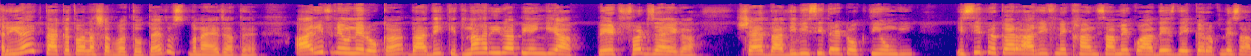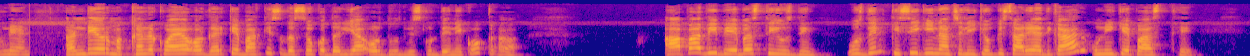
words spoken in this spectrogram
हरीरा एक ताकत वाला शरबत होता है तो बनाया जाता है। आरिफ ने उन्हें रोका, दादी, कितना हरीरा पियेंगी आप? पेट फट जाएगा। शायद दादी भी इसी तरह टोकती होंगी। इसी प्रकार आरिफ ने खानसामे को आदेश देकर अपने सामने अंडे और मक्खन रखवाया और घर के बाकी सदस्यों को दलिया और दूध बिस्कुट देने को कहा। आपा भी बेबस थी उस दिन। उस दिन किसी की ना चली, क्योंकि सारे अधिकार उन्हीं के पास थे।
